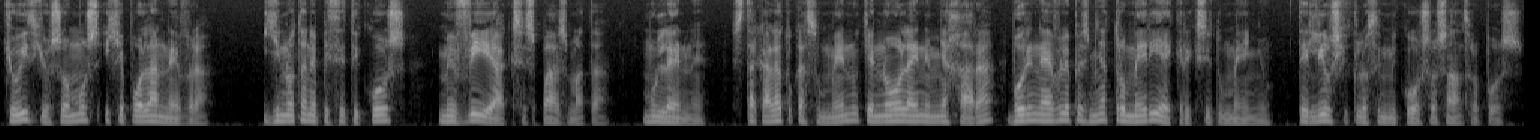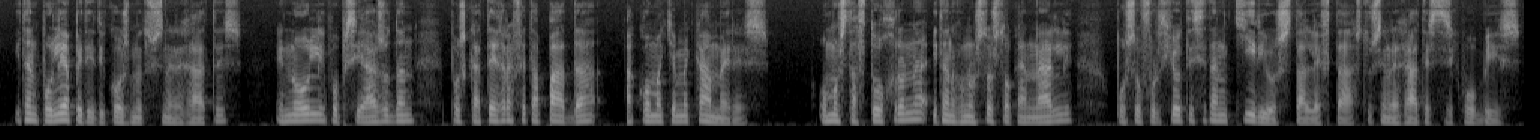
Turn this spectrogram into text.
Και ο ίδιος όμως είχε πολλά νεύρα. Γινόταν επιθετικός με βία ξεσπάσματα. Μου λένε, στα καλά του καθουμένου και ενώ όλα είναι μια χαρά, μπορεί να έβλεπες μια τρομερή έκρηξη του μένιου. Τελείως κυκλοθυμικός ως άνθρωπος. Ήταν πολύ απαιτητικός με τους συνεργάτες, ενώ όλοι υποψιάζονταν πως κατέγραφε τα πάντα, ακόμα και με κάμερες. Όμως ταυτόχρονα ήταν γνωστό στο κανάλι πως ο Φουρτιώτης ήταν κύριος στα λεφτά στους συνεργάτες της εκπομπής.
